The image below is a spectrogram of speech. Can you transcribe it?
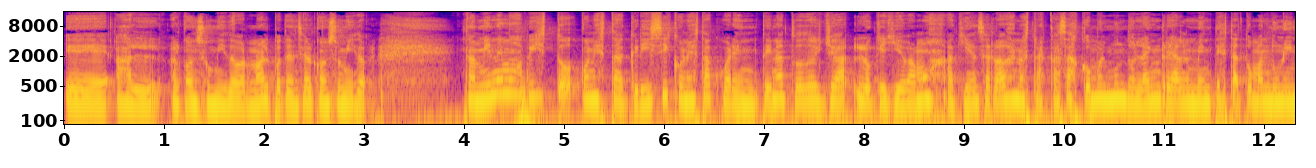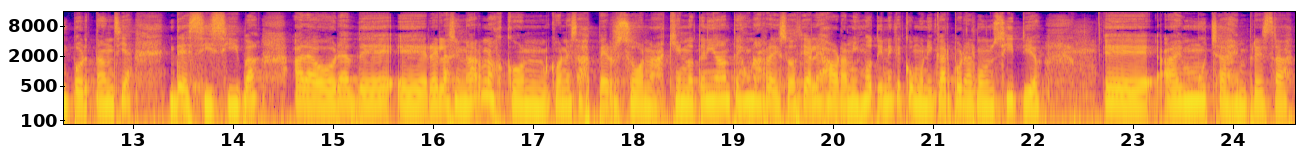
eh, al, al, consumidor, ¿no? al potencial consumidor. También hemos visto con esta crisis, con esta cuarentena, todo ya lo que llevamos aquí encerrados en nuestras casas, cómo el mundo online realmente está tomando una importancia decisiva a la hora de eh, relacionarnos con, con esas personas. Quien no tenía antes unas redes sociales ahora mismo tiene que comunicar por algún sitio. Eh, hay muchas empresas,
